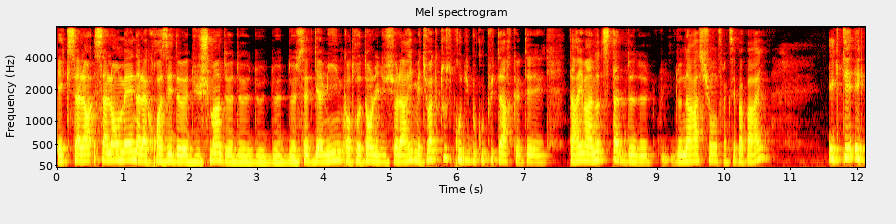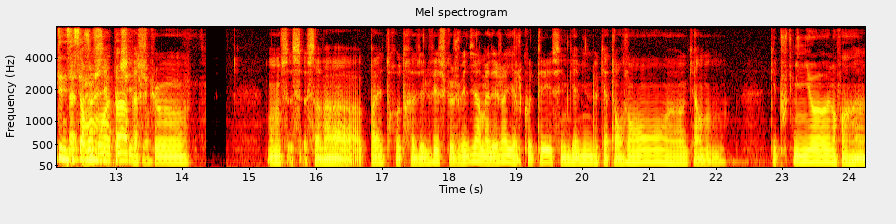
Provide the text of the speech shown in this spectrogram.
et que ça, l'emmène à la croisée du chemin de, de, cette gamine, qu'entre-temps les Lucioles arrivent, mais tu vois que tout se produit beaucoup plus tard, que t'arrives à un autre stade de, narration, enfin que c'est pas pareil, et que t'es, bah, nécessairement moins attaché. parce que... Bon, ça, va pas être très élevé ce que je vais dire, mais déjà il y a le côté, c'est une gamine de 14 ans, euh, qui, est toute mignonne, enfin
